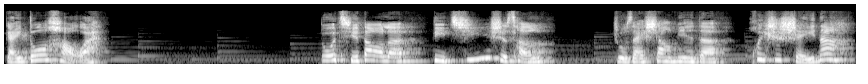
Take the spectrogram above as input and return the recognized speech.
该多好啊！”多奇到了第七十层，住在上面的会是谁呢？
